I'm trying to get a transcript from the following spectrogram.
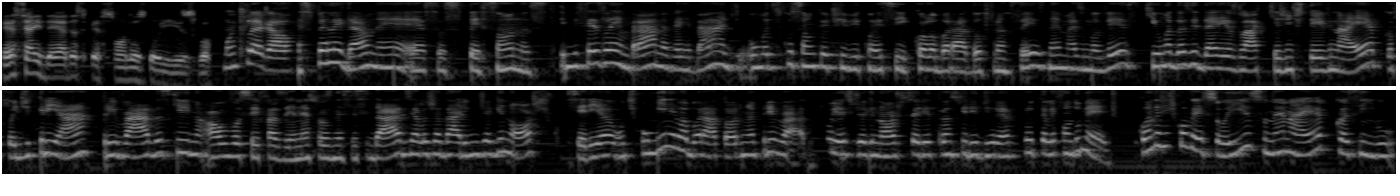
Essa é a ideia das personas do ISWO. Muito legal. É super legal, né? Essas personas. E me fez lembrar, na verdade, uma discussão que eu tive com esse colaborador francês, né? Mais uma vez, que uma das ideias lá que a gente teve na época foi de criar privadas que, ao você fazer né, suas necessidades, elas já dariam um diagnóstico. Seria um, tipo um mini laboratório na privada. E esse diagnóstico seria transferido direto para o telefone do médico. Quando a gente conversou isso, né, na época, assim, o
